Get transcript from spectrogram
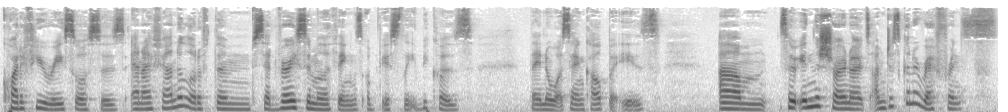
quite a few resources, and I found a lot of them said very similar things, obviously, because they know what Sankalpa is. Um, so in the show notes, I'm just going to reference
